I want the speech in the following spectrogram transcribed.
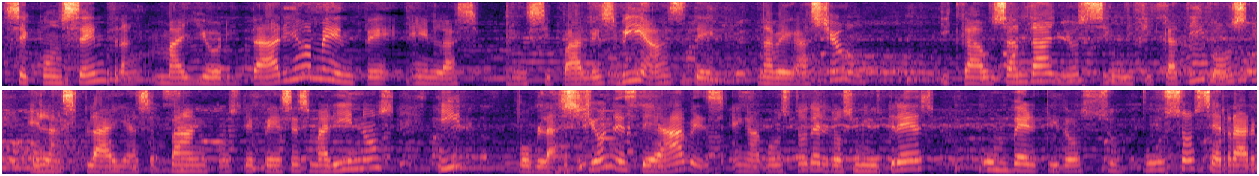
se concentran mayoritariamente en las principales vías de navegación y causan daños significativos en las playas, bancos de peces marinos y poblaciones de aves. En agosto del 2003, un vértido supuso cerrar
